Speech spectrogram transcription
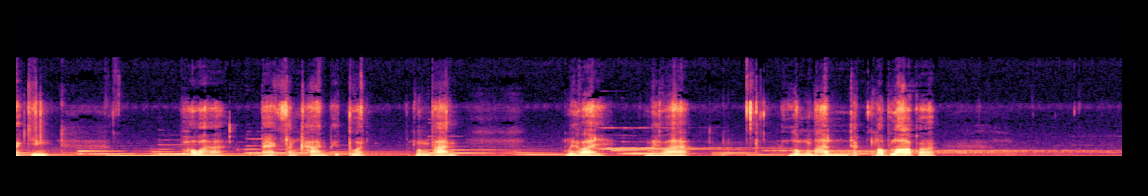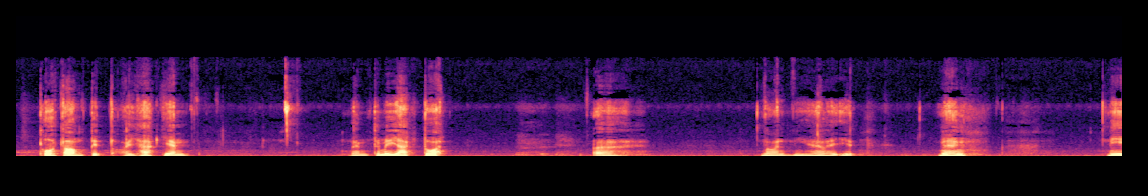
มากิน เพราะว่าแบกสังขารไปตรวจโรงพยาบาลไม่ไหว ไม่ว่า โรงพยาบาลรอบๆก็ โทรตองติดต่อยากเย็น เหมือนจะไม่อยากตรวจ เออนอนนี่อะไรอีกแม่งนี่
